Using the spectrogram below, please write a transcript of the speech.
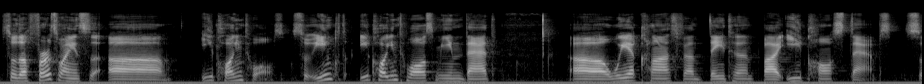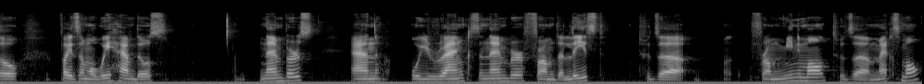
So the first one is uh, equal intervals. So equal intervals mean that uh, we are classifying data by equal steps. So for example, we have those numbers and we rank the number from the least to the from minimal to the maximal.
